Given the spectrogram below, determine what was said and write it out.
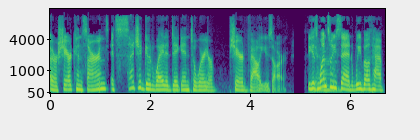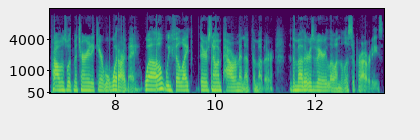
or shared concerns, it's such a good way to dig into where your shared values are. Because yeah. once we said we both have problems with maternity care, well, what are they? Well, we feel like there's no empowerment of the mother. The mother is very low on the list of priorities.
